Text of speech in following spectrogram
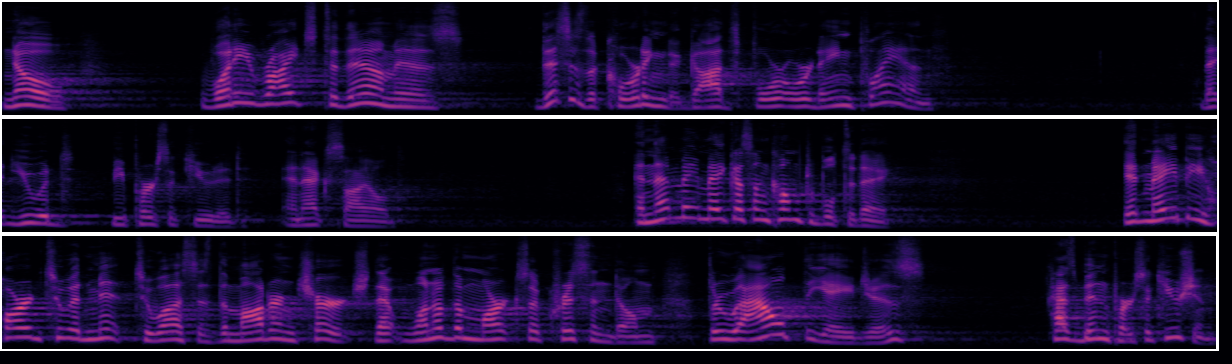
No, what he writes to them is this is according to God's foreordained plan that you would be persecuted and exiled. And that may make us uncomfortable today. It may be hard to admit to us as the modern church that one of the marks of Christendom throughout the ages has been persecution.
